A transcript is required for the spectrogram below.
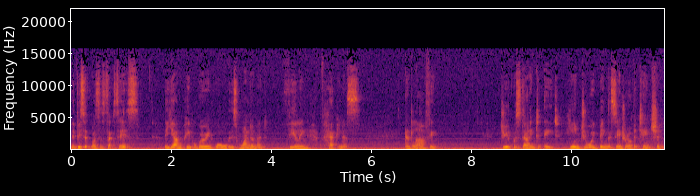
The visit was a success. The young people were in awe with this wonderment, feeling of happiness, and laughing. Duke was starting to eat. He enjoyed being the centre of attention.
